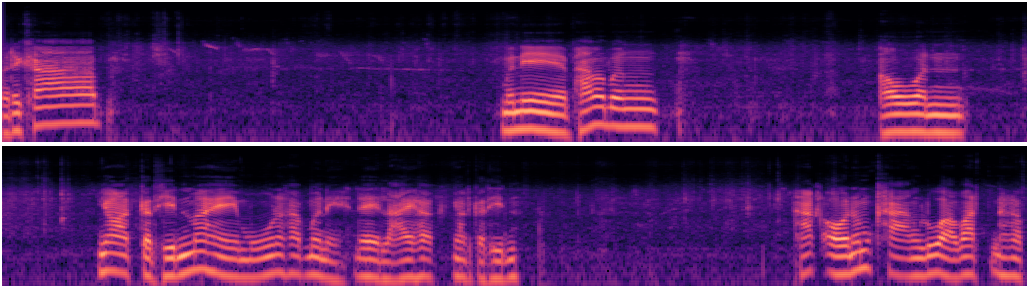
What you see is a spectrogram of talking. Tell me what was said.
วัสดีครับมื่อนี้พามาเบิงเอาอันยอดกระถินมาให้หมูนะครับมื่อนี้ได้หลายครับ ยอดกระถินฮักเอาน้ำคางรั่ววัดนะครับ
